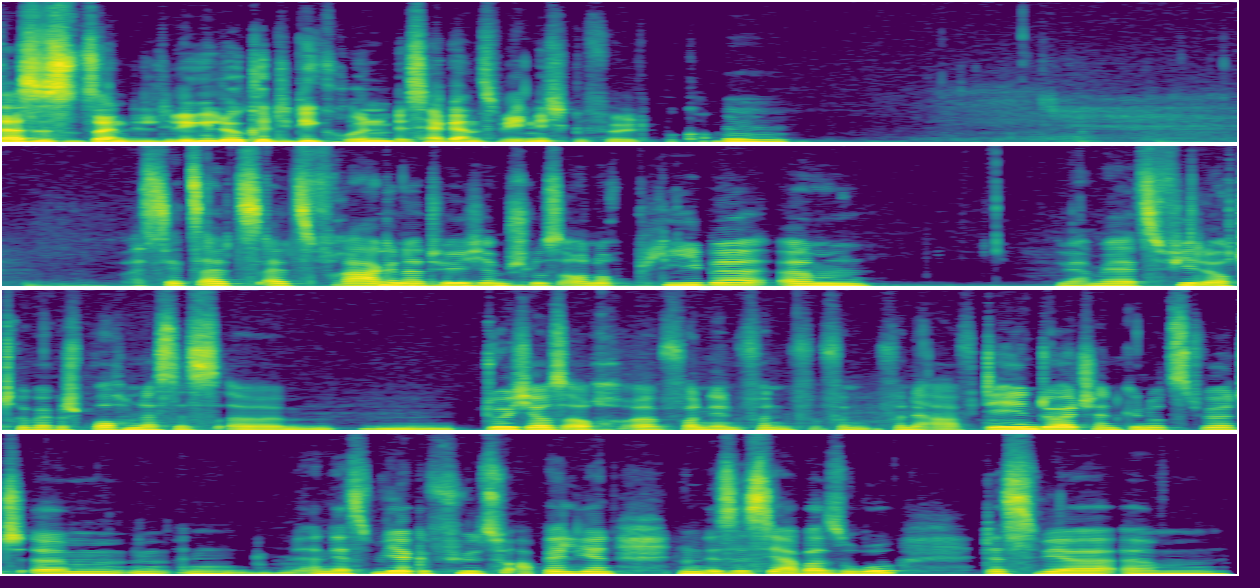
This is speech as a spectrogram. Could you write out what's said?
das ist sozusagen die Lücke, die die Grünen bisher ganz wenig gefüllt bekommen. Mhm. Was jetzt als, als Frage natürlich am Schluss auch noch bliebe, ähm, wir haben ja jetzt viel auch darüber gesprochen, dass es ähm, durchaus auch äh, von, den, von, von, von der AfD in Deutschland genutzt wird, ähm, an, an das Wir-Gefühl zu appellieren. Nun ist es ja aber so, dass wir ähm,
